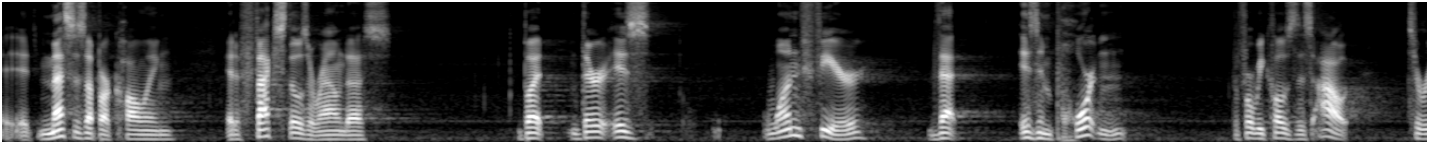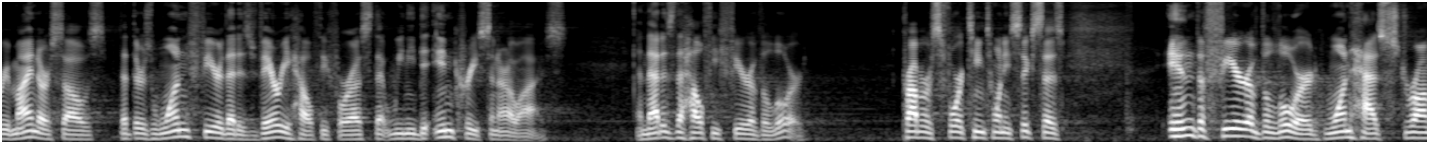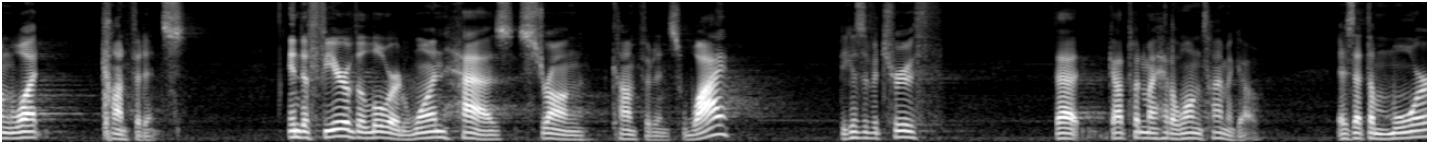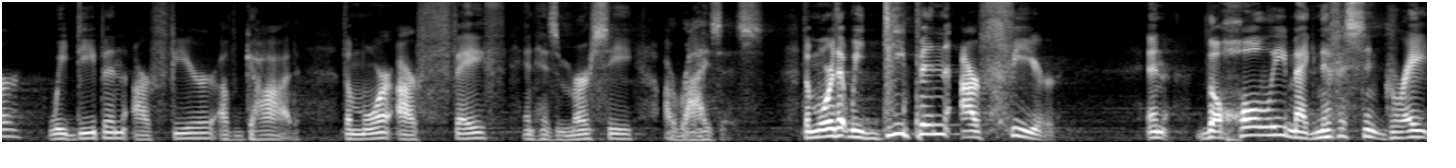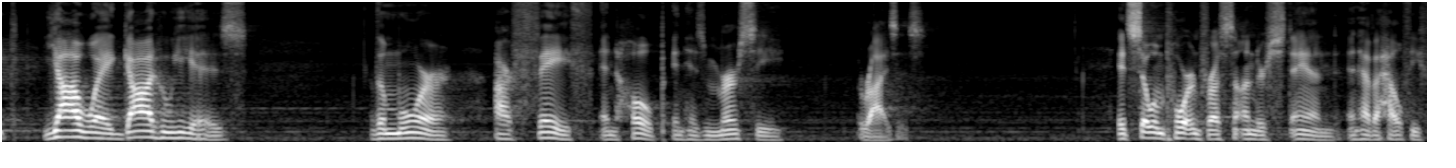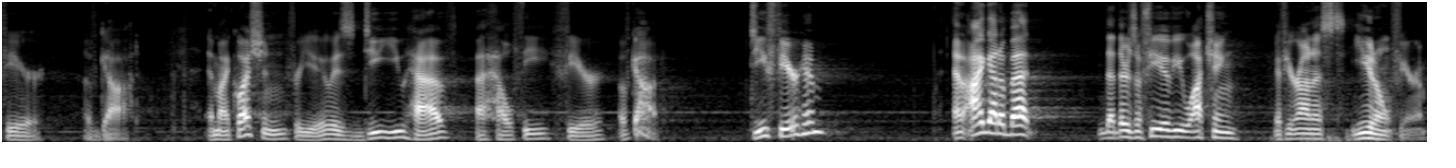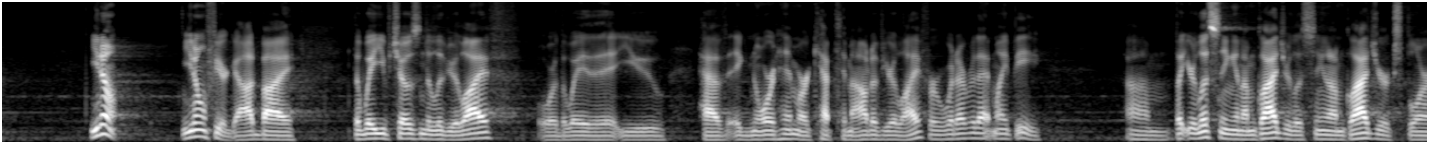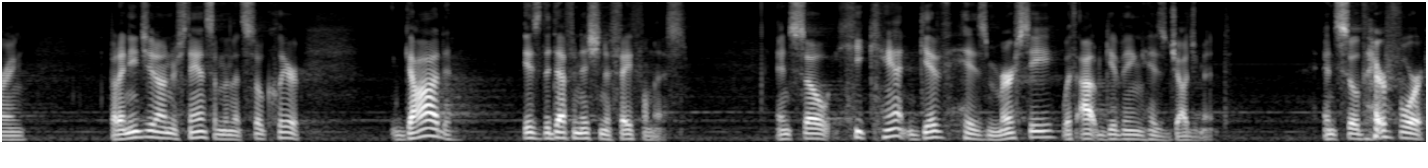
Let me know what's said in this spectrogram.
it messes up our calling, it affects those around us. But there is one fear that is important before we close this out to remind ourselves that there's one fear that is very healthy for us that we need to increase in our lives. And that is the healthy fear of the Lord. Proverbs 14 26 says, in the fear of the Lord, one has strong what? Confidence. In the fear of the Lord, one has strong confidence. Why? Because of a truth that God put in my head a long time ago is that the more we deepen our fear of God, the more our faith in His mercy arises. The more that we deepen our fear and the holy, magnificent, great Yahweh, God who He is, the more our faith and hope in His mercy rises. It's so important for us to understand and have a healthy fear of God. And my question for you is do you have a healthy fear of God? Do you fear Him? And I got to bet that there's a few of you watching if you're honest, you don't fear him. You don't. You don't fear God by the way you've chosen to live your life or the way that you have ignored him or kept him out of your life or whatever that might be. Um, but you're listening, and I'm glad you're listening, and I'm glad you're exploring. But I need you to understand something that's so clear God is the definition of faithfulness. And so he can't give his mercy without giving his judgment. And so, therefore,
